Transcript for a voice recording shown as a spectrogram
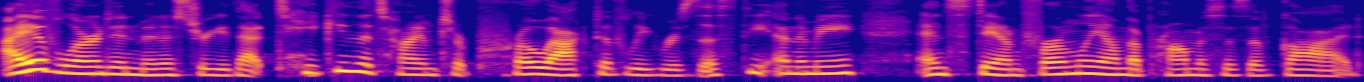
I have learned in ministry that taking the time to proactively resist the enemy and stand firmly on the promises of God,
